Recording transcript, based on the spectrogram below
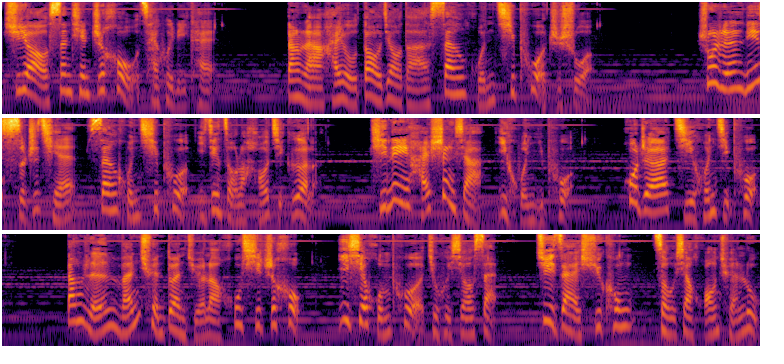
需要三天之后才会离开。当然，还有道教的三魂七魄之说，说人临死之前，三魂七魄已经走了好几个了，体内还剩下一魂一魄，或者几魂几魄。当人完全断绝了呼吸之后，一些魂魄就会消散，聚在虚空，走向黄泉路。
